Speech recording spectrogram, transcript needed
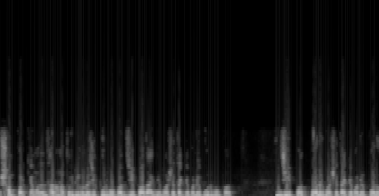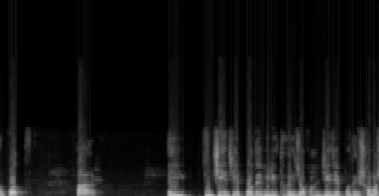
সম্পর্কে আমাদের ধারণা তৈরি হলো যে পূর্বপদ যে পদ আগে বসে তাকে বলে পূর্বপদ, যে পদ পরে বসে তাকে বলে পরপদ। আর এই যে যে পদে মিলিত হয়ে, যখন যে যে পদে সমাস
